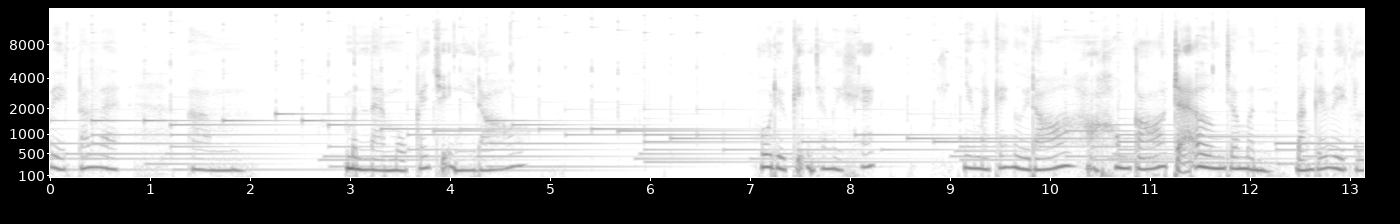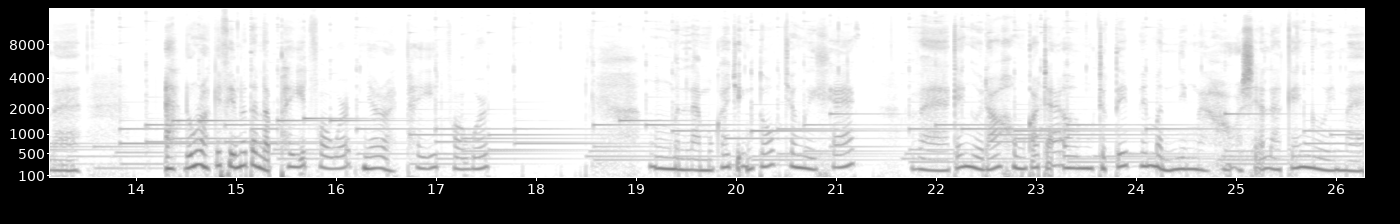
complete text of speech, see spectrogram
việc đó là um, mình làm một cái chuyện gì đó vô điều kiện cho người khác nhưng mà cái người đó họ không có trả ơn cho mình bằng cái việc là à đúng rồi cái phim đó tên là Pay It Forward nhớ rồi Pay It Forward mình làm một cái chuyện tốt cho người khác và cái người đó không có trả ơn trực tiếp với mình, nhưng mà họ sẽ là cái người mà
